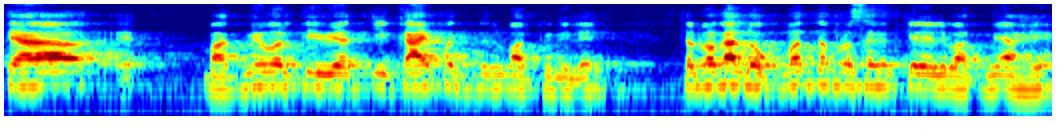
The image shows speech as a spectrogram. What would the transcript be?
त्या बातमीवरती येऊयात की काय पद्धतीने बातमी दिली आहे. तर बघा लोकमतनं प्रसारित केलेली बातमी आहे.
